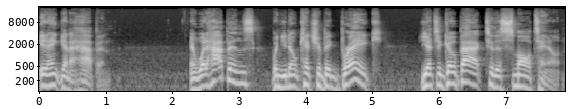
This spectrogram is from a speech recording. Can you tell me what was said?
It ain't going to happen. And what happens when you don't catch your big break? You have to go back to the small town.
